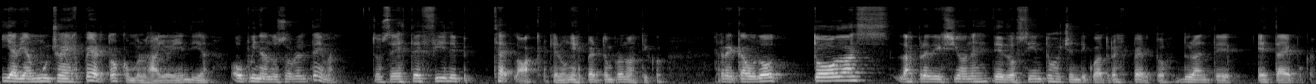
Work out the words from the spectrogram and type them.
y había muchos expertos, como los hay hoy en día, opinando sobre el tema. Entonces este Philip Tetlock, que era un experto en pronóstico, recaudó todas las predicciones de 284 expertos durante esta época.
